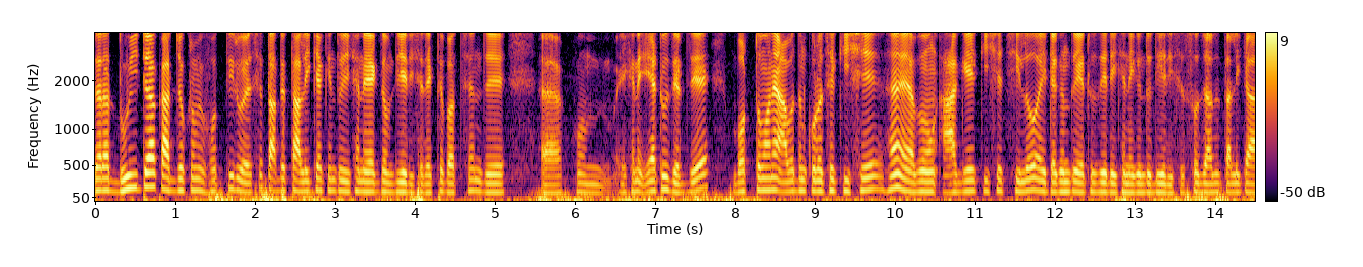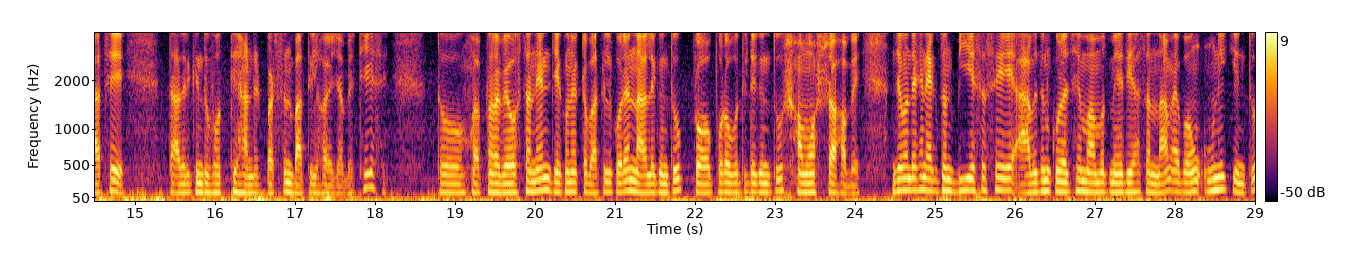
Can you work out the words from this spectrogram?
যারা দুইটা কার্যক্রমে ভর্তি রয়েছে, তাদের তালিকা কিন্তু এখানে একদম দিয়ে দিছে। দেখতে পাচ্ছেন যে এখানে এ টু জেড যে বর্তমানে আবেদন করেছে কিসে হ্যাঁ এবং আগে কিসে ছিল, এটা কিন্তু এ টু জেড এখানে কিন্তু দিয়ে দিছে। সো যাদের তালিকা আছে, তাদের কিন্তু ভর্তি হান্ড্রেড পার্সেন্ট বাতিল হয়ে যাবে, ঠিক আছে? তো আপনারা ব্যবস্থা নেন যে কোনো একটা বাতিল করেন, নাহলে কিন্তু পরবর্তীতে কিন্তু সমস্যা হবে। যেমন দেখেন, একজন বিএসএসএ আবেদন করেছে মোহাম্মদ মেহেদি হাসান নাম, এবং উনি কিন্তু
